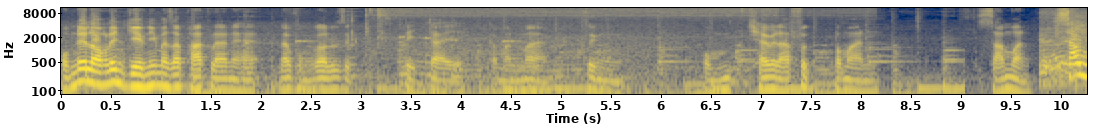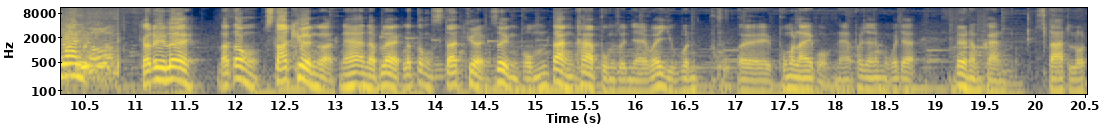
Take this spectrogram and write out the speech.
ผมได้ลองเล่นเกมนี้มาสักพักแล้วนะฮะ แล้วผมก็รู้สึกติดใจกับมันมาก ซึ่งผมใช้เวลาฝึกประมาณ 3 วัน someone ก่อนอื่นเลย เราต้องสตาร์ทเครื่องก่อนนะฮะอันดับแรกเราต้องสตาร์ทเครื่องซึ่งผมตั้งค่าปุ่มส่วนใหญ่ไว้อยู่บนเอ่อพวงมาลัยผมนะเพราะฉะนั้นผมก็จะเริ่มทำการสตาร์ทรถ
